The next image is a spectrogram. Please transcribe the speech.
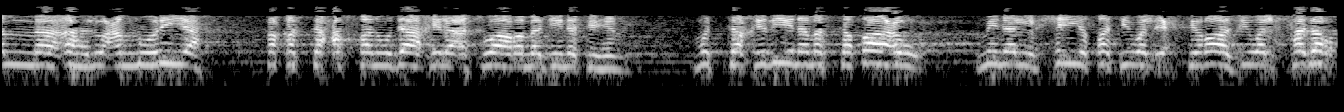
أما أهل عمورية فقد تحصنوا داخل أسوار مدينتهم متخذين ما استطاعوا من الحيطة والإحتراز والحذر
